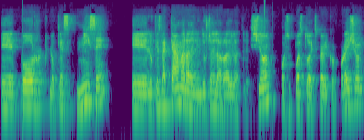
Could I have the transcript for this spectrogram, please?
eh, por lo que es NICE, eh, lo que es la Cámara de la Industria de la Radio y la Televisión, por supuesto Xperi Corporation,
